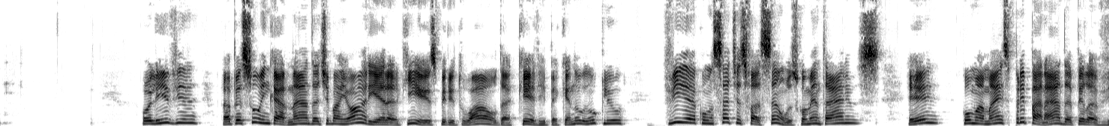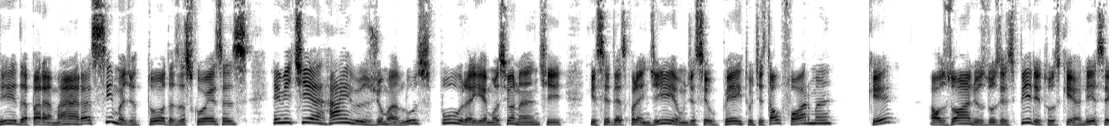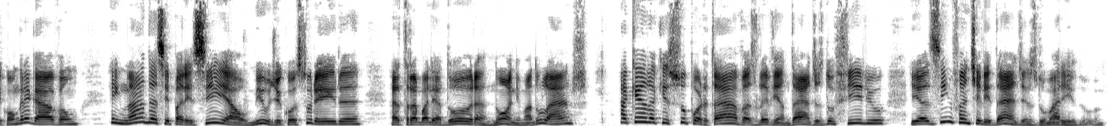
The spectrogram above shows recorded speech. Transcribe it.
Olívia, a pessoa encarnada de maior hierarquia espiritual daquele pequeno núcleo, via com satisfação os comentários e, como a mais preparada pela vida para amar acima de todas as coisas, emitia raios de uma luz pura e emocionante que se desprendiam de seu peito de tal forma que, aos olhos dos espíritos que ali se congregavam, em nada se parecia a humilde costureira, a trabalhadora anônima do lar, aquela que suportava as leviandades do filho e as infantilidades do marido.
